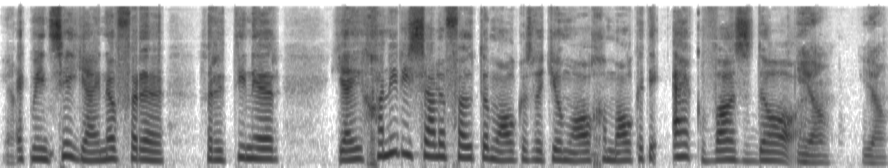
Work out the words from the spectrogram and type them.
Ja. Ek meen sê jy nou vir 'n vir 'n tiener jy gaan nie dieselfde foute maak as wat jou ma gemaak het nie. Ek was daar. Ja, ja.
